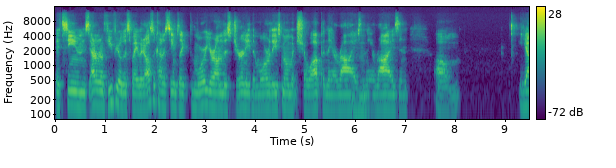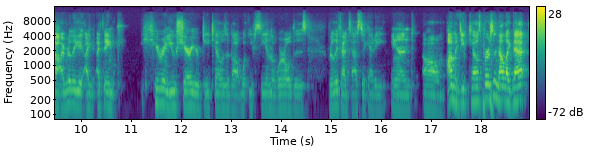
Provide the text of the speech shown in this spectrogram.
it seems i don't know if you feel this way but it also kind of seems like the more you're on this journey the more these moments show up and they arise mm-hmm. and they arise and um yeah i really I, I think hearing you share your details about what you see in the world is really fantastic eddie. And um i'm a details person not like that.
